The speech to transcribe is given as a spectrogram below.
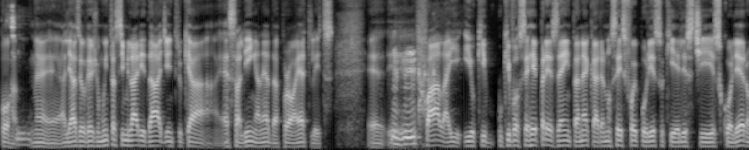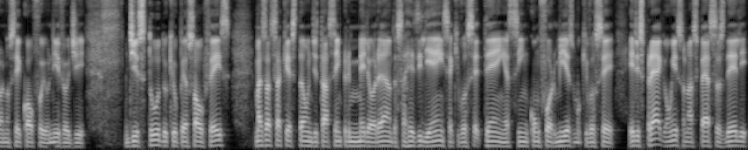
porra, Sim. né? Aliás, eu vejo muita similaridade entre o que a, essa linha, né, da Pro Athletes é, uhum. fala e, e, o, que, o que você representa, né, cara? Eu não sei se foi por isso que eles te escolheram, eu não sei qual foi o nível de, de estudo que o pessoal fez, mas essa questão de estar tá sempre melhorando, essa resiliência que você tem, assim, conformismo que você. Eles pregam isso nas peças dele,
